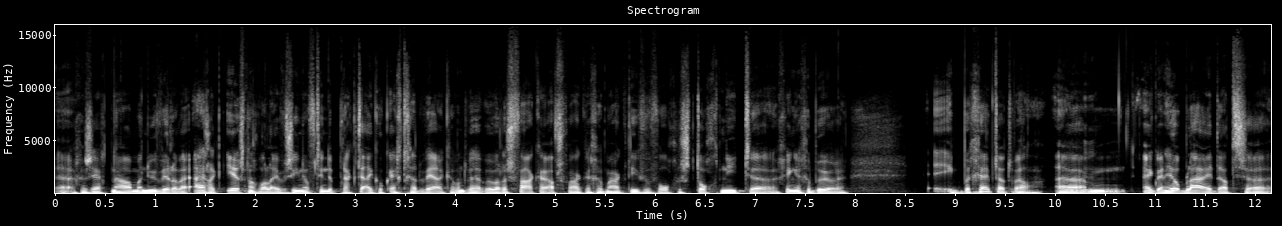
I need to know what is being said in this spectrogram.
uh, gezegd: Nou, maar nu willen wij eigenlijk eerst nog wel even zien of het in de praktijk ook echt gaat werken. Want we hebben wel eens vaker afspraken gemaakt die vervolgens toch niet uh, gingen gebeuren. ik begreep dat wel. Ehm, ik ben heel blij dat ze.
